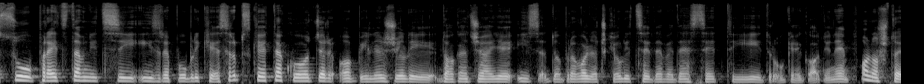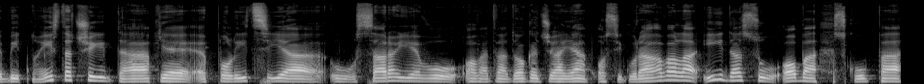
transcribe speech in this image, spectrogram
su predstavnici iz Republike Srpske također obilježili događaje iz Dobrovoljačke ulice 92. godine. Ono što je bitno istaći da je policija u Sarajevu ova dva događaja osiguravala i da su oba skupa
